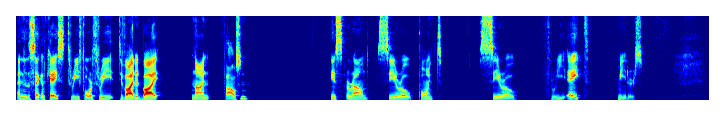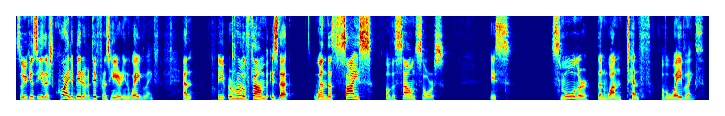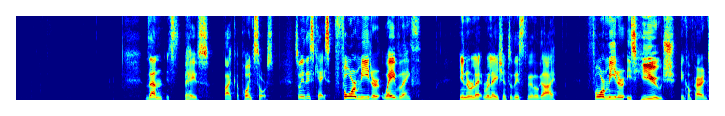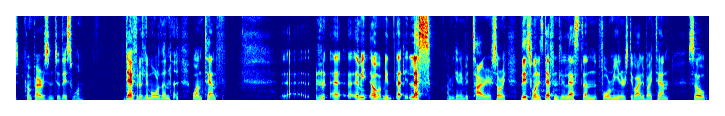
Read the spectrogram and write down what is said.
And in the second case, 343 divided by 9000 is around 0 0.038 meters. So you can see there's quite a bit of a difference here in wavelength. And a rule of thumb is that when the size of the sound source is smaller than one tenth of a wavelength, then it behaves like a point source. So in this case, 4 meter wavelength in rela relation to this little guy. 4 meter is huge in compar comparison to this one definitely more than one tenth. Uh, I mean, oh, I mean that, less. I'm getting a bit tired here. Sorry. This one is definitely less than four meters divided by ten. So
